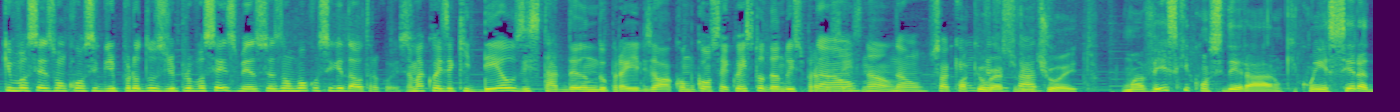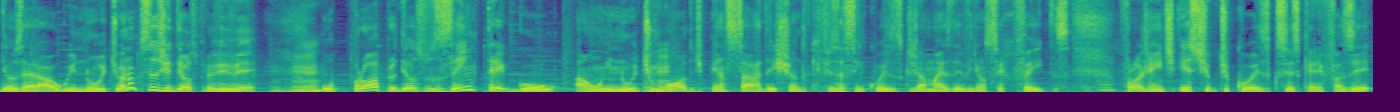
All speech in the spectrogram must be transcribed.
que vocês vão conseguir produzir pra vocês mesmos. Vocês não vão conseguir dar outra Não coisa. é uma coisa que Deus está dando pra eles. Ó, como consequência, tô dando isso pra não, vocês. Não. Não, só que Olha é aqui um o verso resultado. 28. Uma vez que consideraram que conhecer a Deus era algo inútil, eu não preciso de Deus pra viver. O próprio Deus os entregou a um inútil modo de pensar, deixando que fizessem coisas que jamais deveriam ser feitas. Falou, gente, esse tipo de coisa que vocês querem fazer,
